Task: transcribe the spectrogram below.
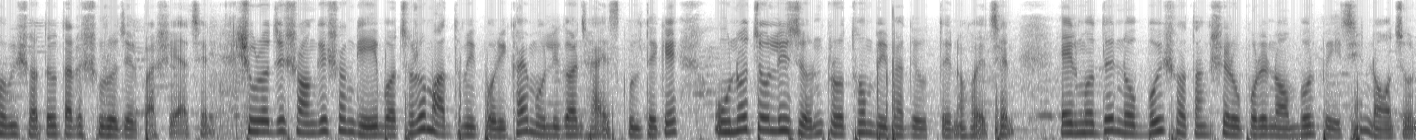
ভবিষ্যতেও তারা সুরজের পাশে আছেন। সুরজের সঙ্গে সঙ্গে এই বছরও মাধ্যমিক পরীক্ষায় মুরলীগঞ্জ হাই স্কুল থেকে উনচল্লিশ জন প্রথম বিভাগে উত্তীর্ণ হয়েছেন। এর মধ্যে নব্বই শতাংশের উপরে নম্বর পেয়েছে নজন।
